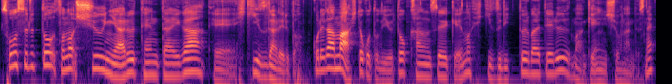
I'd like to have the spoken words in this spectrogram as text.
そうすると、その周囲にある天体が、えー、引きずられると。これが、まあ、一言で言うと、完成形の引きずりと呼ばれている、まあ、現象なんですね。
